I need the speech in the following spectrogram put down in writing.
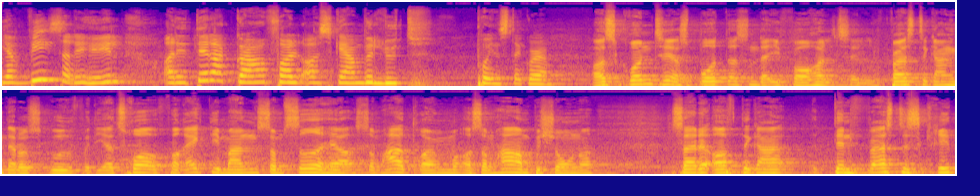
Jeg viser det hele, og det er det, der gør, at folk også gerne vil lytte på Instagram. Også grund til, at jeg spurgte dig sådan der i forhold til første gang, da du skulle ud. Fordi jeg tror, for rigtig mange, som sidder her, som har drømme og som har ambitioner, så er det ofte gang den første skridt,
